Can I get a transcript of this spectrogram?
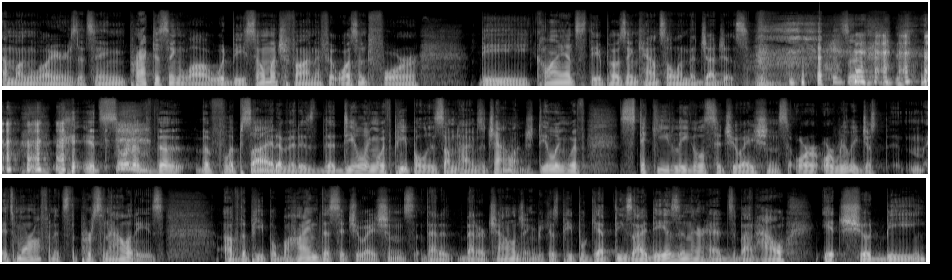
among lawyers that saying practicing law would be so much fun if it wasn't for the clients, the opposing counsel, and the judges. so it's sort of the the flip side of it is that dealing with people is sometimes a challenge. Dealing with sticky legal situations, or or really just it's more often it's the personalities of the people behind the situations that are, that are challenging because people get these ideas in their heads about how it should be,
